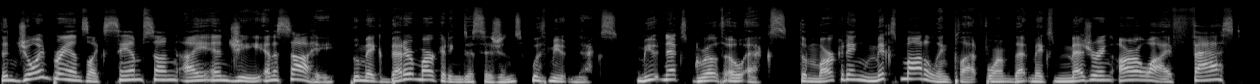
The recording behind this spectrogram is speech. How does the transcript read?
Then join brands like Samsung, ING, and Asahi who make better marketing decisions with Mutinex. Mutinex Growth OS, the marketing mix modeling platform that makes measuring ROI fast,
